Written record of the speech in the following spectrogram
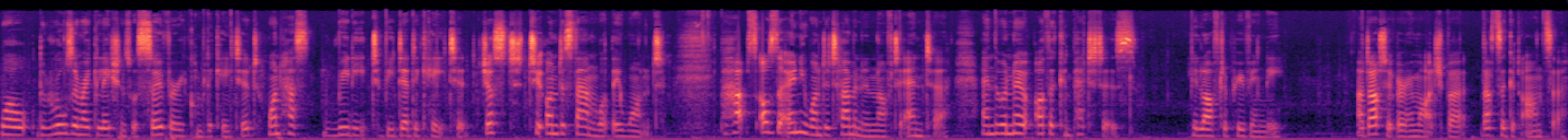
Well, the rules and regulations were so very complicated, one has really to be dedicated just to understand what they want. Perhaps I was the only one determined enough to enter, and there were no other competitors. He laughed approvingly. I doubt it very much, but that's a good answer.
